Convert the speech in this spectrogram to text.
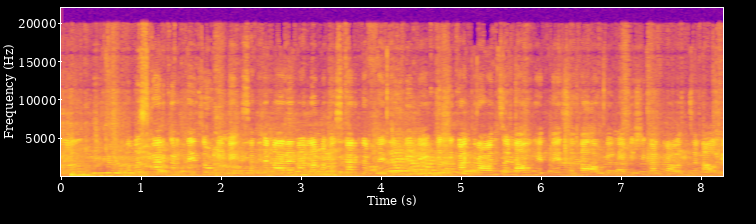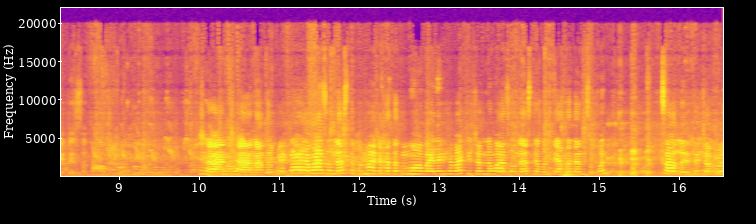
नमस्कार करते जोडीने सत्यनारायणाला नमस्कार करते जोडीने निशिकांत रावांचं नाव घेते सदा आवडीने. निशिकांत रावांचं नाव घेते सदा आवडीने. छान छान. आता मी काय वाजवलं असतं पण माझ्या हातात मोबाईल आहे. ह्या बाकीच्यांना वाजवलं असतं पण ते आता त्यांचं पण चालू आहे त्याच्यामुळं.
